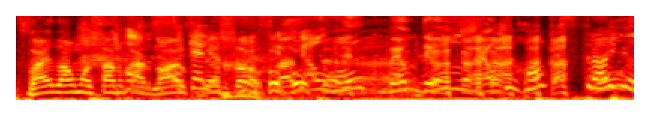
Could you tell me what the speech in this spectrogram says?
Vai lá almoçar no Carnop, o pessoal é sabe. o ronco, meu Deus do céu. Que ronco estranho.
